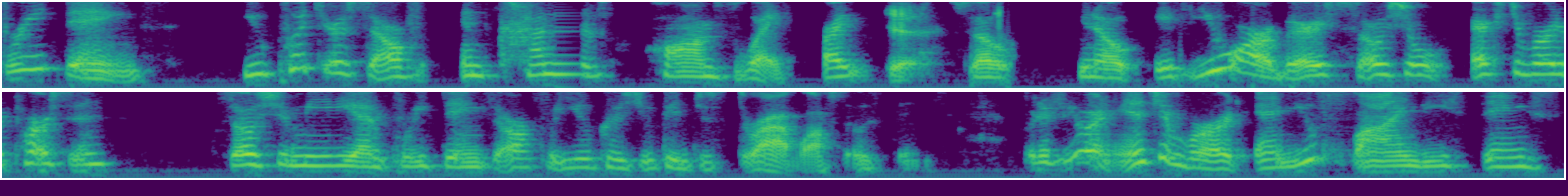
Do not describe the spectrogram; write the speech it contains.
free things, you put yourself in kind of harm's way, right? Yeah. So, you know, if you are a very social, extroverted person, social media and free things are for you because you can just thrive off those things. But if you're an introvert and you find these things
